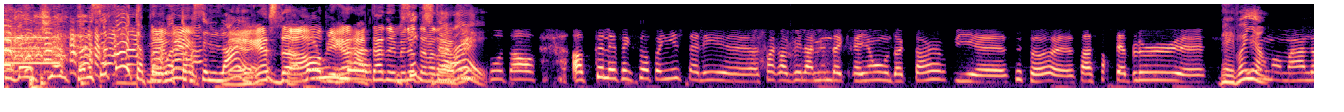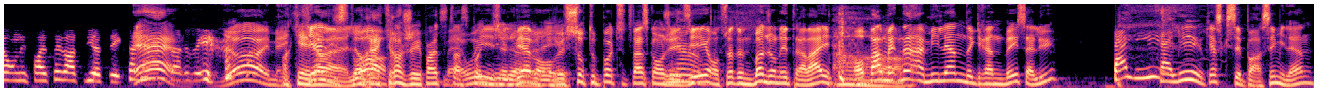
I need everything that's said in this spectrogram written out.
T'es bien cute. Comment c'est faire? T'as pas le droit de ton cellulaire. Ben, reste dehors, puis attends deux minutes avant de rentrer. Trop tard. En tout cas, l'infection a pogné. J'étais allée euh, faire enlever la mine de crayon au docteur. Puis euh, c'est ça, euh, ça sortait bleu. Euh, Ben, voyons. À un moment, là, on est passé d'antibiotiques. Ça vient Hein? d'arriver. Aïe, mais OK, quelle là, là, histoire. raccroche, j'ai peur que tu te Ben fasses oui, pogner, Geneviève, on veut surtout pas que tu te fasses congédier. On te souhaite une bonne journée de travail. On Ah. parle maintenant à Mylène de Granby. Salut. Salut! Salut! Qu'est-ce qui s'est passé, Mylène?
